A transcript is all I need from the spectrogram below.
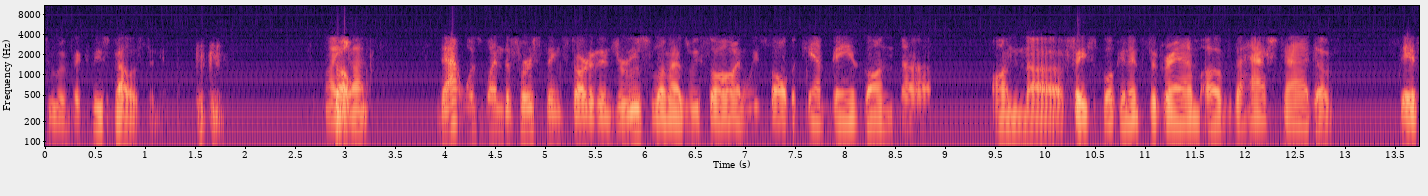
to evict these Palestinians. My So- God. that was when the first thing started in Jerusalem, as we saw, and we saw the campaigns on uh, on uh, Facebook and Instagram of the hashtag of save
